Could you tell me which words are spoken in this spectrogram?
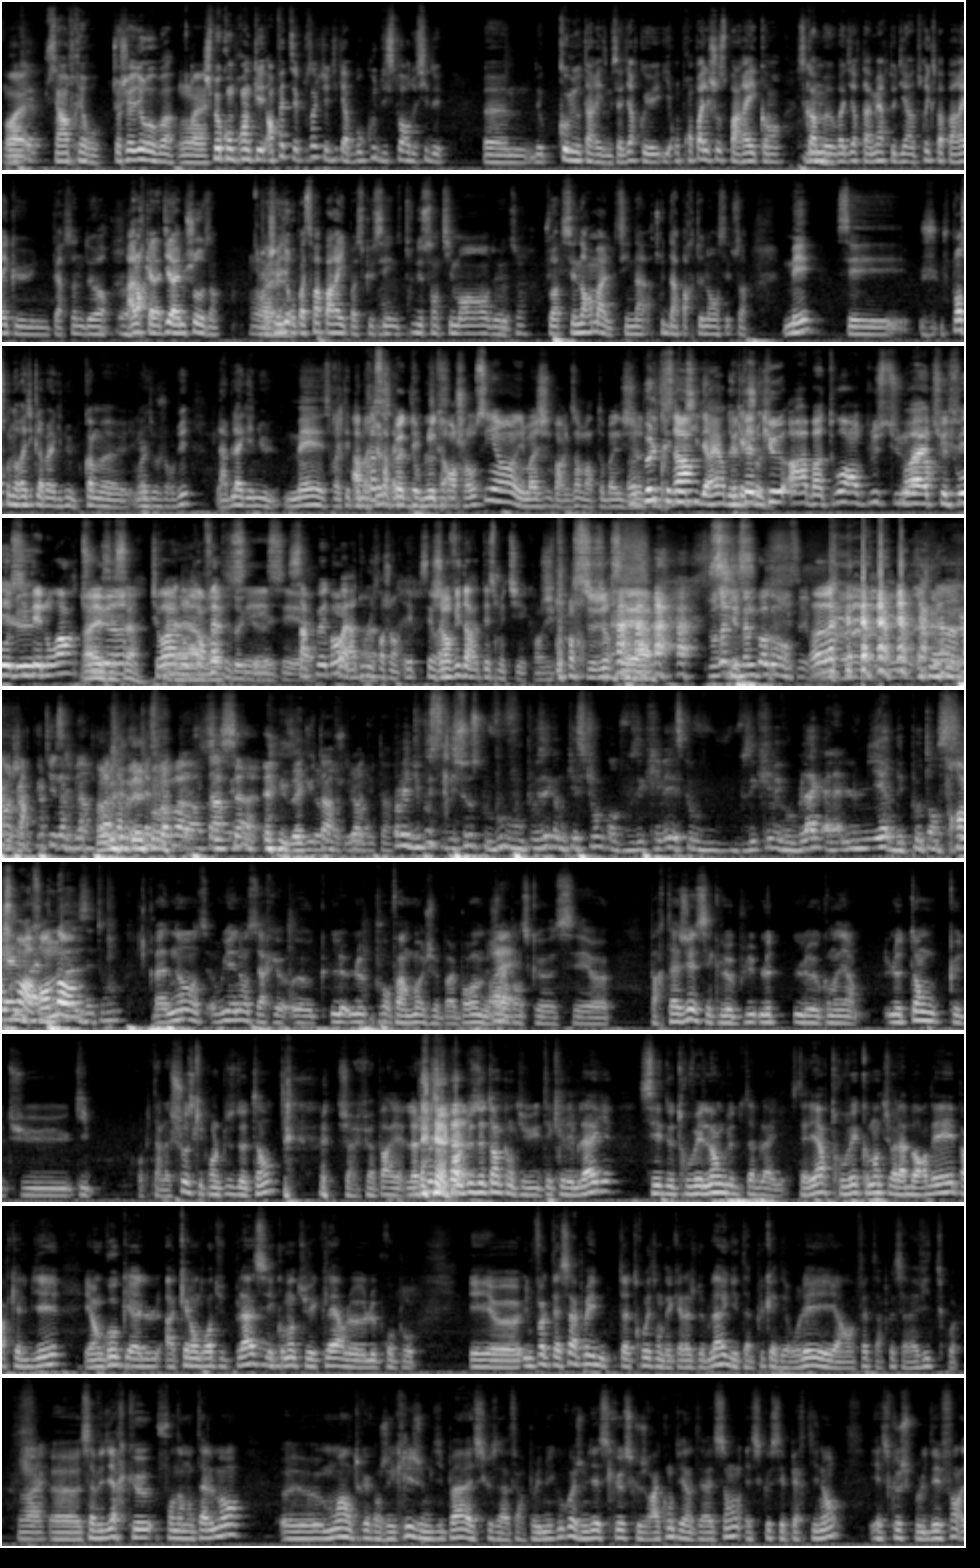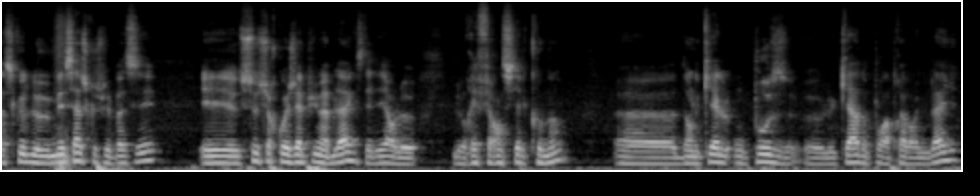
Ouais. C'est un frérot. Tu vois, je veux dire ou pas? Ouais. Je peux comprendre que. En fait, c'est pour ça que je te dis qu'il y a beaucoup d'histoires aussi de, euh, de communautarisme. C'est-à-dire qu'on prend pas les choses pareilles quand. C'est comme, Mm. euh, on va dire, ta mère te dit un truc, c'est pas pareil qu'une personne dehors. Ouais. Alors qu'elle a dit la même chose. hein. Je veux dire, on passe pas pareil parce que c'est un truc de sentiment, de. C'est normal, c'est un truc d'appartenance et tout ça. Mais c'est. Je pense qu'on aurait dit que la blague est nulle. Comme euh, il a Ouais. dit aujourd'hui, la blague est nulle. Mais ça aurait été Thomas Après, ça peut être double différent. tranchant aussi. Hein. Imagine par exemple un Thomas. On peut le traiter ça. aussi derrière de quelque Peut-être chose. que, ah bah toi en plus tu, noirs, tu tu fais aussi le- des noirs. Tu, Ouais, euh, ça. tu vois, Ouais, donc en fait, c'est. euh, Ça peut être oh, ouais, à double tranchant. J'ai envie d'arrêter ce métier quand j'y pense. Je jure, c'est. euh, C'est pour ça que j'ai même pas commencé. Non, charcutier, c'est bien. Charcutier, c'est pas mal, hein. C'est ça, Du exactement. taf, du mais du coup, c'est des choses que vous vous posez comme question quand vous écrivez. Est-ce que vous, vous écrivez vos blagues à la lumière des potentiels Franchement, avant, non. et tout Bah non, c'est- oui et non, c'est-à-dire que euh, le, le- pour, enfin moi je vais parler pour moi, mais Ouais. je pense que c'est euh, partagé, c'est que le plus, le, le- comment dire, le temps que tu, qui, oh putain, la chose qui prend le plus de temps, j'arrive plus à parler, la chose qui prend le plus de temps quand tu t'écris des blagues, c'est de trouver l'angle de ta blague, c'est-à-dire trouver comment tu vas l'aborder, par quel biais, et en gros quel- à quel endroit tu te places et comment tu éclaires le, le propos. Et euh, une fois que tu as ça, après tu as trouvé ton décalage de blague et t'as plus qu'à dérouler et en fait après ça va vite quoi. Ouais. Euh, ça veut dire que fondamentalement, euh, moi en tout cas quand j'écris, je me dis pas est-ce que ça va faire polémique ou quoi? Je me dis est-ce que ce que je raconte est intéressant, est-ce que c'est pertinent? Et est-ce que je peux le défendre, est-ce que le message que je fais passer et ce sur quoi j'appuie ma blague, c'est-à-dire le, le référentiel commun dans lequel on pose le cadre pour après avoir une blague,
